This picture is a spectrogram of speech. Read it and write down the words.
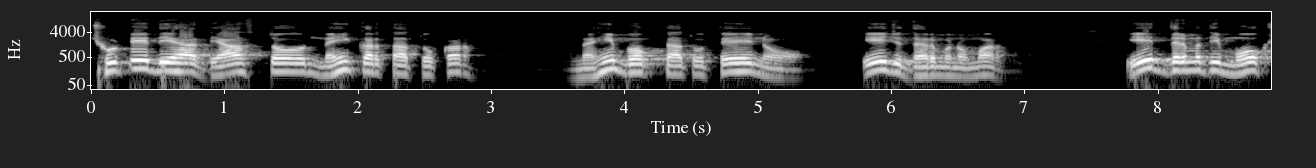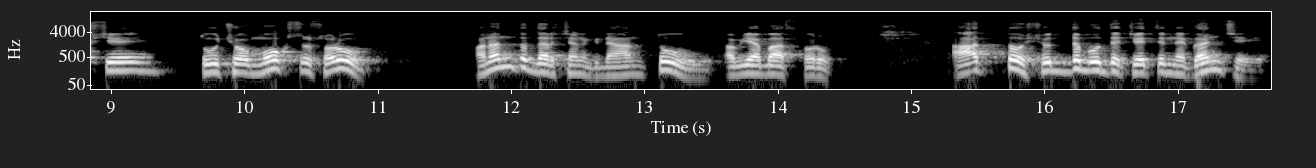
છૂટે દેહાધ્યાસ તો નહીં કરતા તો કર નહીં ભોગતા તો તેનો, એ જ ધર્મનો મર્મ. એ જ ધર્મથી મોક્ષ છે, તું છો મોક્ષ સ્વરૂપ. અનંત દર્શન જ્ઞાન તું અવ્યાબા સ્વરૂપ. આજ તો શુદ્ધ બુદ્ધ ચૈતન્ય ઘન છે.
